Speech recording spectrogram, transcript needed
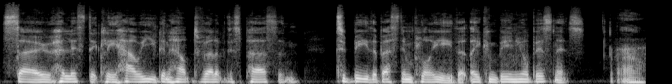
So holistically, how are you going to help develop this person to be the best employee that they can be in your business? Wow.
